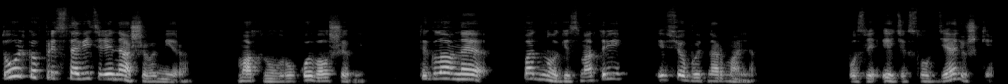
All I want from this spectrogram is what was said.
Только в представителей нашего мира, махнул рукой волшебник. Ты, главное, под ноги смотри, и все будет нормально. После этих слов дядюшки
